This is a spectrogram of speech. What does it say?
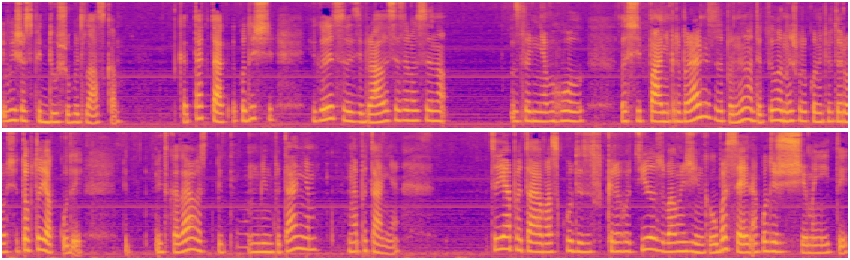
вийшов з-під душу, будь ласка. Так, так, і куди ще і куди це ви зібралися, замислено зрання в голосі пані прибиральниця зупинила детектива нишпорку на півдорожці. Тобто як куди? Під- Відказав під, він питанням на питання. Це я питаю вас, куди скреготіла зубами жінка? У басейн, а куди ж ще мені йти?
